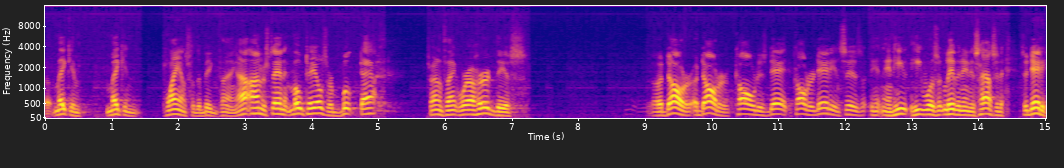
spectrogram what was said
uh, making, making plans for the big thing? I understand that motels are booked out. I'm trying to think where I heard this. A daughter, a daughter called his dad, called her daddy, and says, and, and he he wasn't living in his house. Today. So, Daddy,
